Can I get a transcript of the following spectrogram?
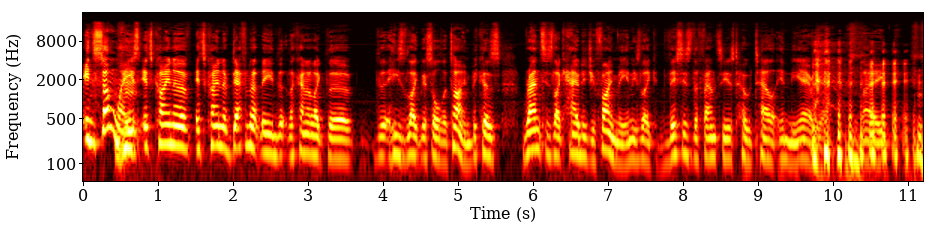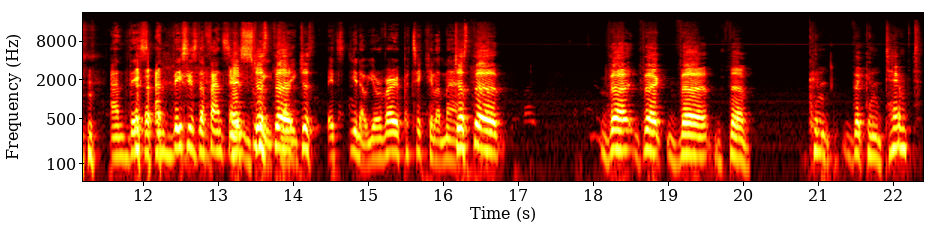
in some mm-hmm. ways, it's kind of it's kind of definitely the, the kind of like the, the he's like this all the time because Rance is like, "How did you find me?" And he's like, "This is the fanciest hotel in the area, like, and this and this is the fanciest And just suite. the- like, just- it's you know you're a very particular man. just the the the the the con- the contempt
